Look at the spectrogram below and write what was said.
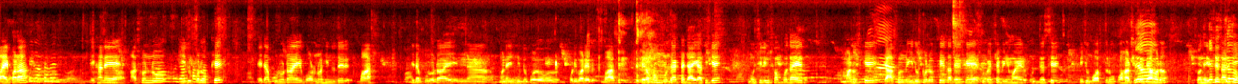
রায়পাড়া, এখানে আসন্ন ঈদ উপলক্ষে এটা পুরোটাই বর্ণ হিন্দুদের বাস, এটা পুরোটাই মানে হিন্দু পরিবারের বাস। সেরকম মতো একটা জায়গা থেকে মুসলিম সম্প্রদায়ের মানুষকে যে আসন্ন ঈদ উপলক্ষে তাদেরকে শুভেচ্ছা বিনিময়ের উদ্দেশ্যে কিছু বস্ত্র উপহার তুলে দেওয়া হলো। সন্দীপ চ্যাটার্জি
